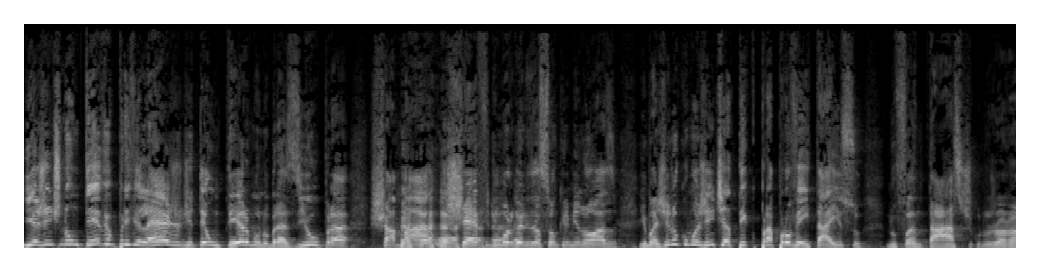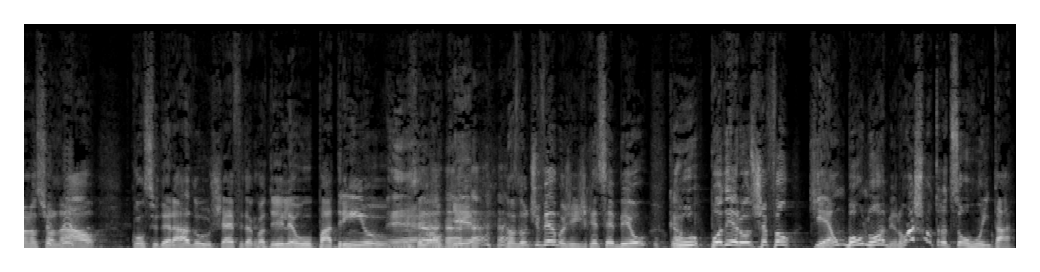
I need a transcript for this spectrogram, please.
E a gente não teve o privilégio de ter um termo no Brasil para chamar o chefe de uma organização criminosa. Imagina como a gente ia ter para aproveitar isso no Fantástico, no Jornal Nacional, considerado o chefe da quadrilha, o padrinho, é. sei lá o quê. Nós não tivemos, a gente recebeu o, o, poderoso chefão, que é um bom nome. Eu não acho uma tradução ruim, tá?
